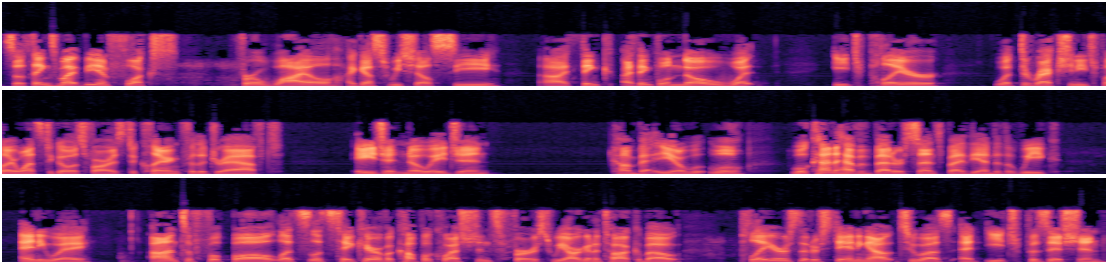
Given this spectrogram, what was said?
So things might be in flux for a while. I guess we shall see. Uh, I think I think we'll know what each player, what direction each player wants to go as far as declaring for the draft, agent, no agent, come back. You know, we'll we'll kind of have a better sense by the end of the week. Anyway, on to football. Let's let's take care of a couple questions first. We are going to talk about players that are standing out to us at each position.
